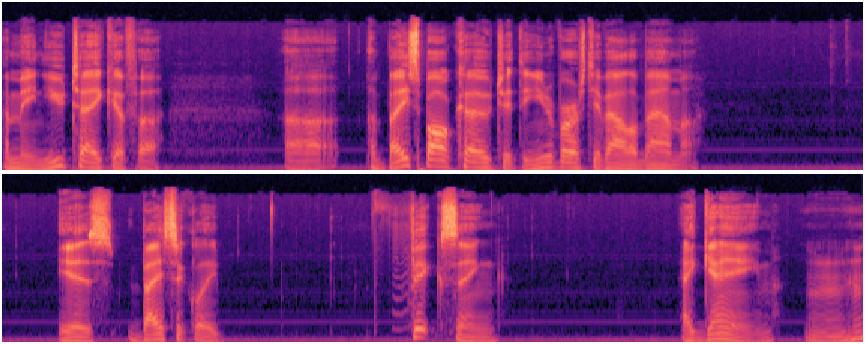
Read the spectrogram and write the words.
I mean, you take if a uh, a baseball coach at the University of Alabama is basically fixing a game Mm-hmm.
